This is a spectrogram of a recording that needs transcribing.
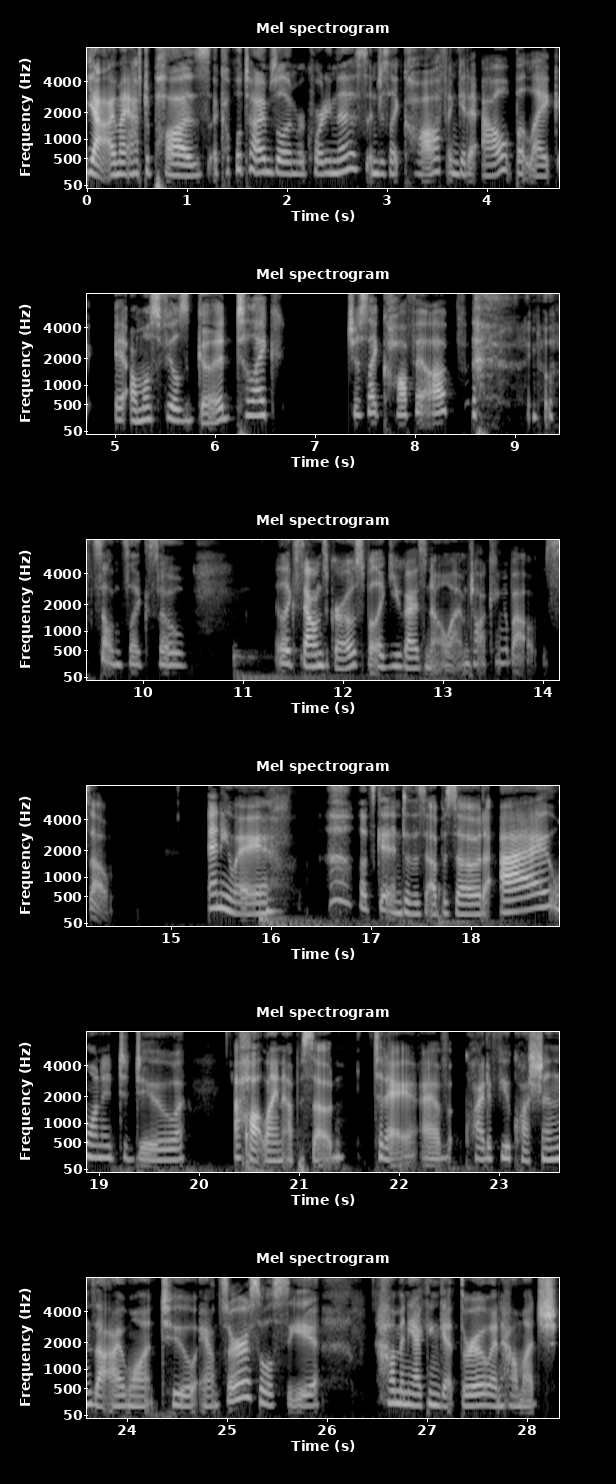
yeah, I might have to pause a couple times while I'm recording this and just like cough and get it out, but like it almost feels good to like just like cough it up. I know that sounds like so it like sounds gross, but like you guys know what I'm talking about. So, anyway, let's get into this episode. I wanted to do a hotline episode today. I have quite a few questions that I want to answer, so we'll see how many I can get through and how much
